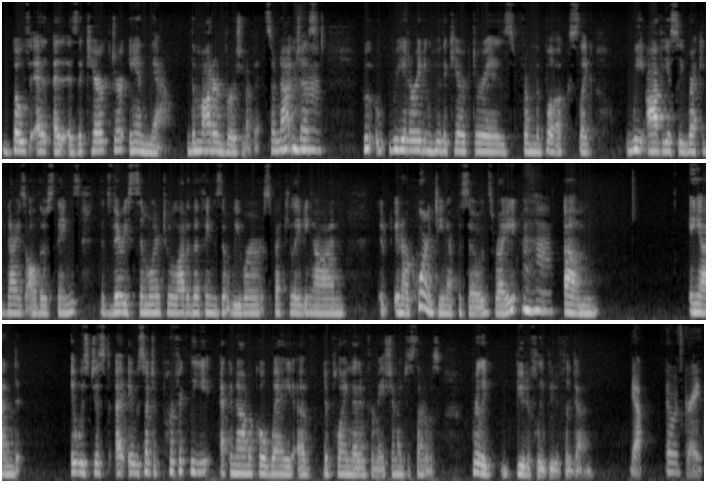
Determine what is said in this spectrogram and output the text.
both as, as a character and now, the modern version of it. So not just who, reiterating who the character is from the books, like we obviously recognize all those things. That's very similar to a lot of the things that we were speculating on in our quarantine episodes, right? Um, and it was just uh, it was such a perfectly economical way of deploying that information. I just thought it was really beautifully, beautifully done. Yeah, it was great.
